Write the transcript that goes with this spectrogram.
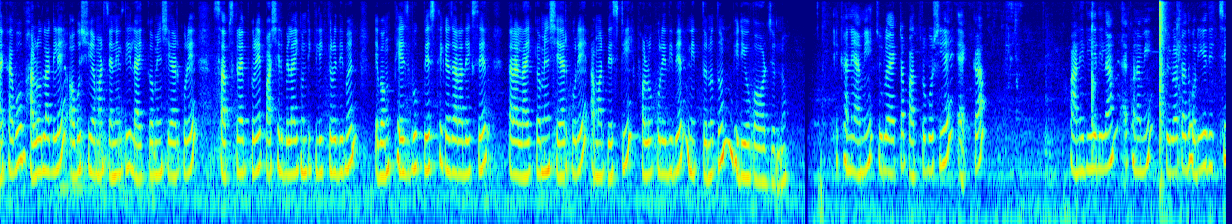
দেখাবো। ভালো লাগলে অবশ্যই আমার চ্যানেলটি লাইক কমেন্ট শেয়ার করে সাবস্ক্রাইব করে পাশের বেলাইকনটি ক্লিক করে দিবেন এবং ফেসবুক পেজ থেকে যারা দেখছেন, তারা লাইক কমেন্ট শেয়ার করে আমার পেজটি ফলো করে দিবেন নিত্য নতুন ভিডিও পাওয়ার জন্য। এখানে আমি চুলো একটা পাত্র বসিয়ে এক কাপ পানি দিয়ে দিলাম। এখন আমি চুলাটা ধরিয়ে দিচ্ছি।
